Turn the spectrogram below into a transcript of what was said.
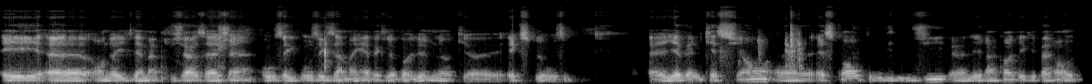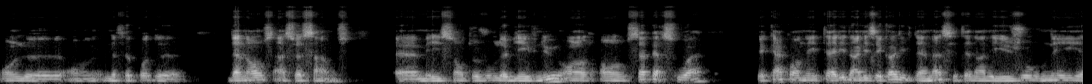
Et euh, on a évidemment plusieurs agents aux, examens avec le volume qui a explosé. Euh, il y avait une question, euh, est-ce qu'on privilégie les rencontres avec les parents? On, ne fait pas d'annonce en ce sens, mais ils sont toujours le bienvenu. On, s'aperçoit que quand on est allé dans les écoles, évidemment, c'était dans les journées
